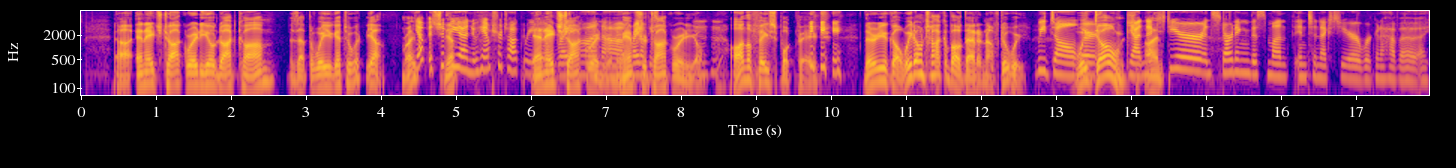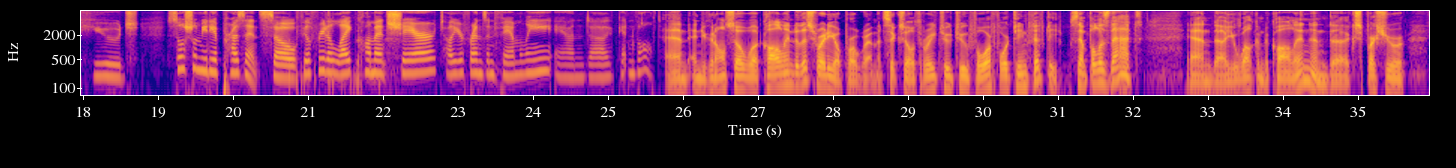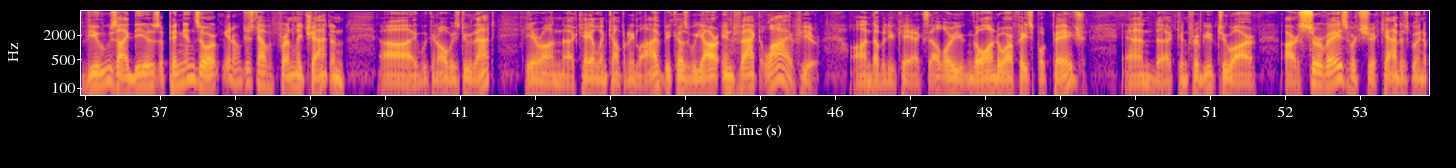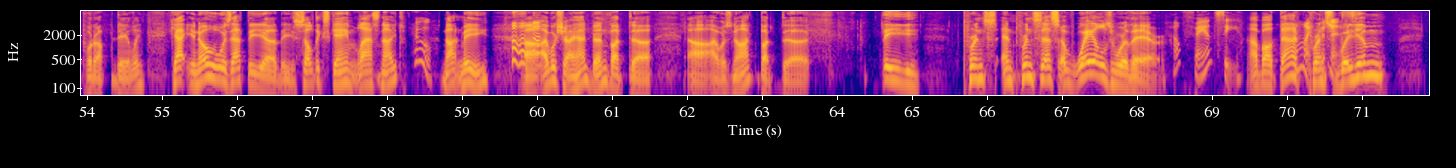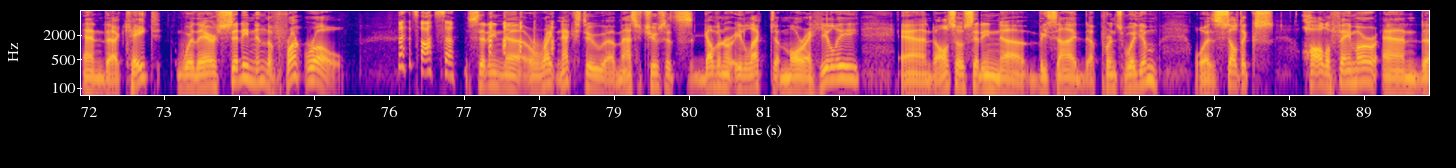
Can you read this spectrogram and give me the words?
uh, nhtalkradio.com. Is that the way you get to it? Yeah. Right? Yep, it should Yep. be uh, New Hampshire Talk Radio. NH right Talk on, Radio, uh, New Hampshire on Talk Facebook. Radio, Mhm. on the Facebook page. there you go. We don't talk about that enough, do we? We don't. We We're- don't. Yeah, next year and starting this month into next year, we're going to have a, a huge social media presence. So feel free to like, comment, share, tell your friends and family, and uh, get involved. And and you can also uh, call into this radio program at 603 224 1450. Simple as that. And uh, you're welcome to call in and uh, express your views, ideas, opinions, or, you know, just have a friendly chat. And uh, we can always do that here on uh, Kale and Company Live because we are, in fact, live here on WKXL, or you can go onto our Facebook page and uh, contribute to our our surveys, which uh, Kat is going to put up daily. Kat, you know who was at the uh, the Celtics game last night? Who? Not me. uh, I wish I had been, but uh, uh, I was not. But uh, the Prince and Princess of Wales were there. How fancy. How about that? Oh, Prince goodness. William and uh, Kate were there sitting in the front row That's awesome. sitting uh, right next to uh, Massachusetts Governor elect Maura Healey, and also sitting uh, beside uh, Prince William was Celtics Hall of Famer and.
